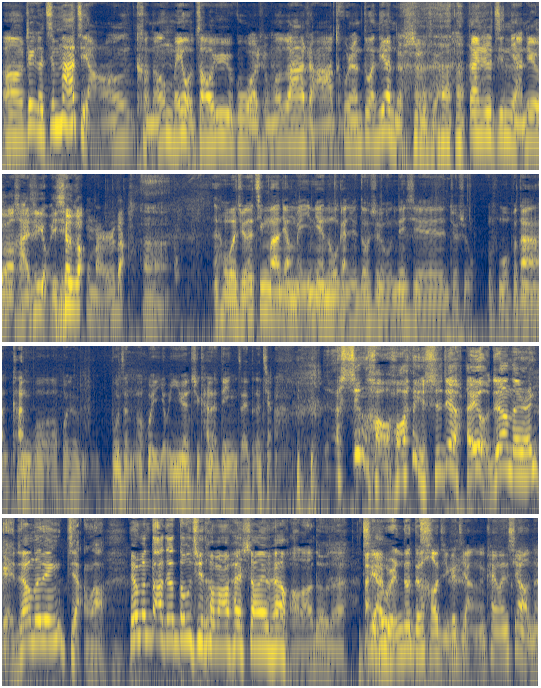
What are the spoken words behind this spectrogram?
呃，这个金马奖可能没有遭遇过什么拉闸突然断电的事情，但是今年这个还是有一些冷门的。嗯，我觉得金马奖每一年的我感觉都是那些就是我不大看过或者不怎么会有意愿去看的电影在得奖。幸好华语世界还有这样的人给这样的电影奖了，要不然大家都去他妈拍商业片好了，对不对？摆渡人都得好几个奖，开玩笑呢。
